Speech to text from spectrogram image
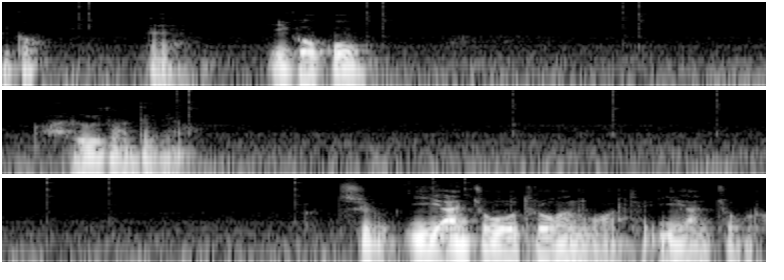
이거 이거고 아, 여기도 안 되네요. 지금 이 안쪽으로 들어가는 것 같아요. 이 안쪽으로.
